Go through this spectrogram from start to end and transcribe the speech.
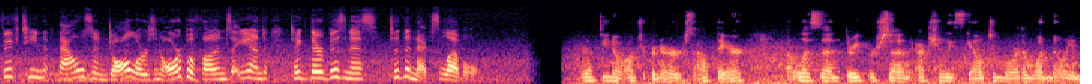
$15,000 in ARPA funds, and take their business to the next level. Latino entrepreneurs out there, uh, less than 3% actually scale to more than $1 million.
